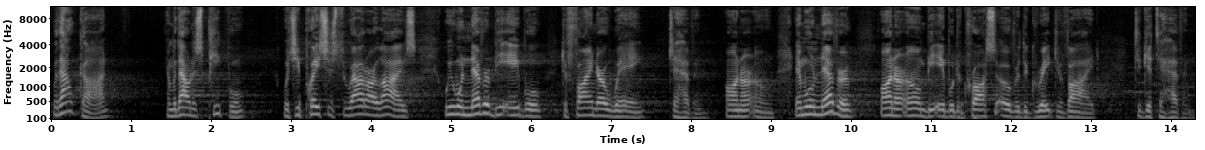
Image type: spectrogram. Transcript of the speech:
Without God and without His people, which He places throughout our lives, we will never be able to find our way to heaven on our own. And we'll never, on our own, be able to cross over the great divide to get to heaven.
